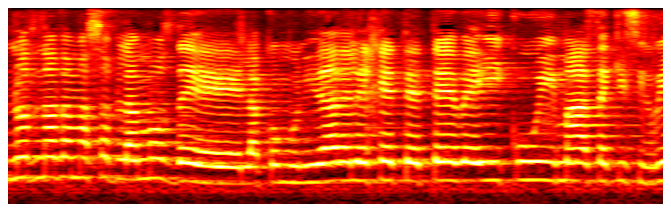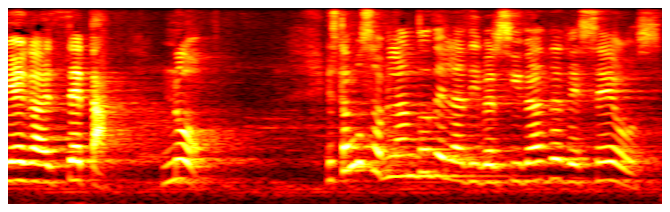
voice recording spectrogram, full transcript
no nada más hablamos de la comunidad LGTB, y más, X, Y, Z. No. Estamos hablando de la diversidad de deseos,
